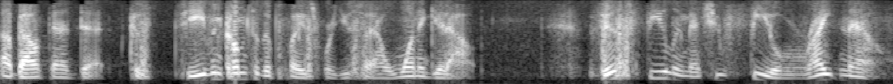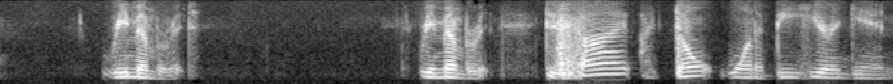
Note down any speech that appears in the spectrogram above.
about that debt, because to even come to the place where you say, I want to get out, this feeling that you feel right now, remember it. Remember it. Decide I don't want to be here again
